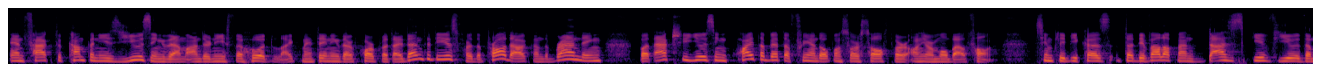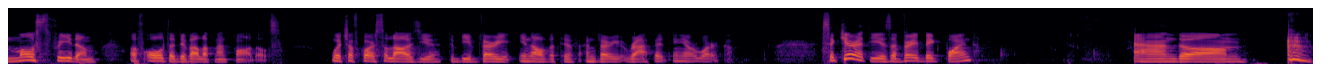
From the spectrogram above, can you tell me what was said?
in fact to companies using them underneath the hood, like maintaining their corporate identities for the product and the branding, but actually using quite a bit of free and open source software on your mobile phone, simply because the development does give you the most freedom of all the development models, which of course allows you to be very innovative and very rapid in your work. Security is a very big point, and um,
